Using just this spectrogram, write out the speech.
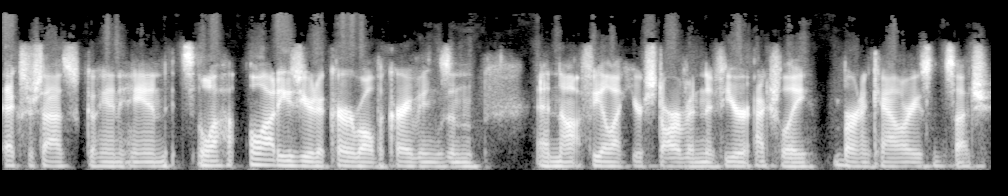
exercise go hand in hand. It's a lot, a lot easier to curb all the cravings and and not feel like you're starving if you're actually burning calories and such.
